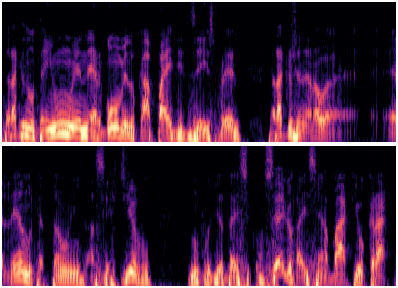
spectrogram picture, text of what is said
Será que não tem um energúmeno capaz de dizer isso para ele? Será que o general é, Heleno, que é tão assertivo, não podia dar esse conselho, Raíssen Abac e o craque?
